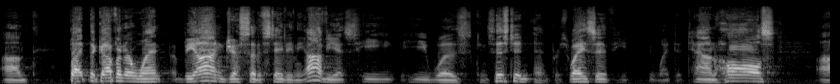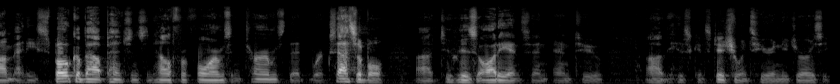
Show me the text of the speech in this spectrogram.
Um, but the governor went beyond just sort of stating the obvious. He, he was consistent and persuasive. He went to town halls um, and he spoke about pensions and health reforms in terms that were accessible uh, to his audience and, and to uh, his constituents here in New Jersey.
